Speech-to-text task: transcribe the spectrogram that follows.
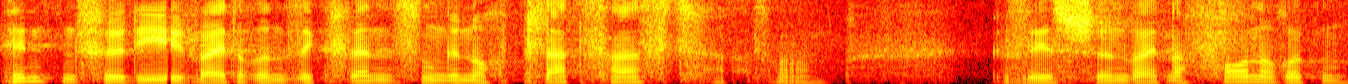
hinten für die weiteren Sequenzen genug Platz hast. Also Gesäß schön weit nach vorne rücken.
